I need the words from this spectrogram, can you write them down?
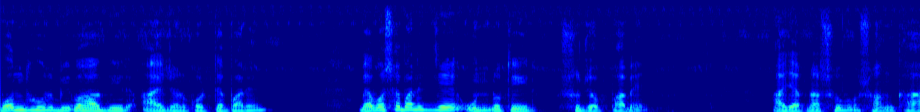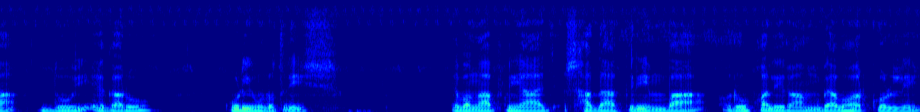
বন্ধুর বিবাহাদির আয়োজন করতে পারেন। ব্যবসা বাণিজ্যে উন্নতির সুযোগ পাবেন। আজ আপনার শুভ সংখ্যা দুই এগারো কুড়ি উনত্রিশ। এবং আপনি আজ সাদা ক্রিম বা রূপালি রং ব্যবহার করলে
